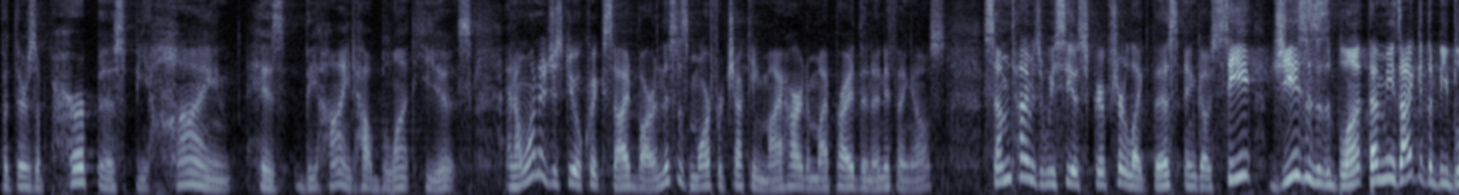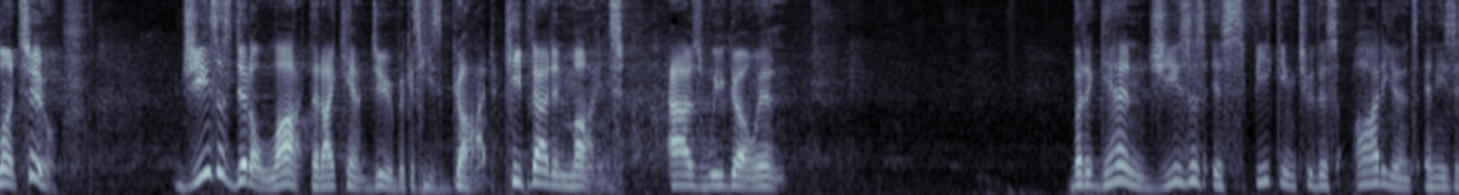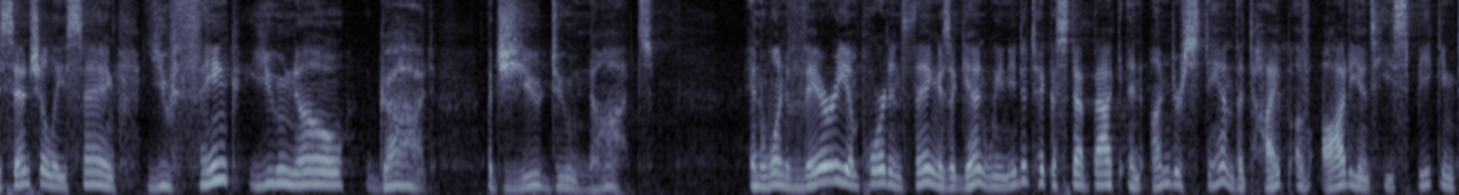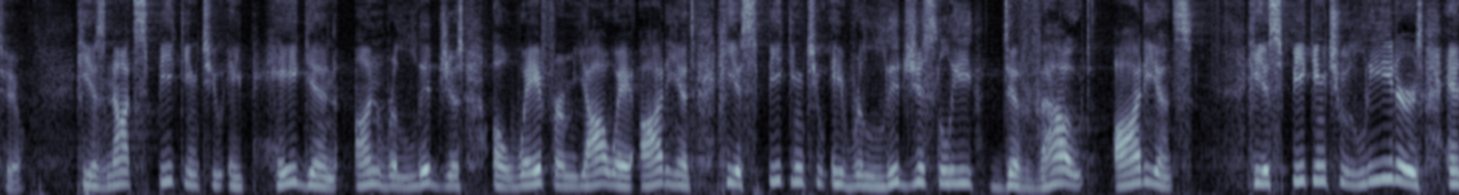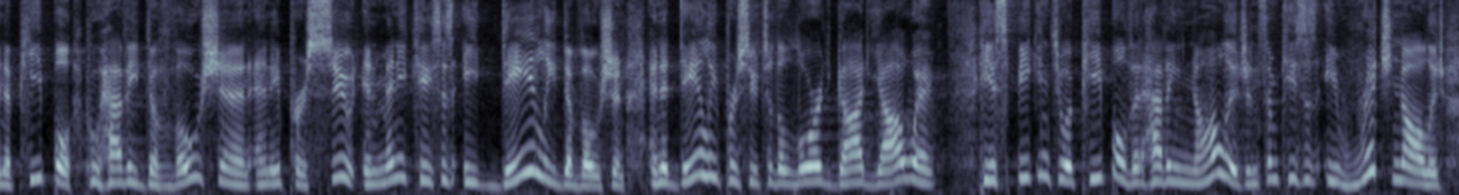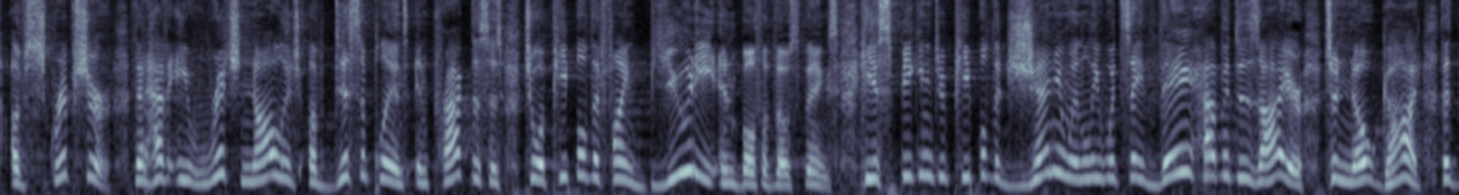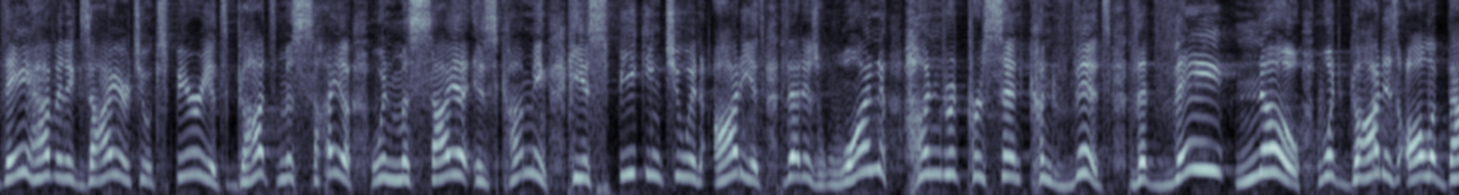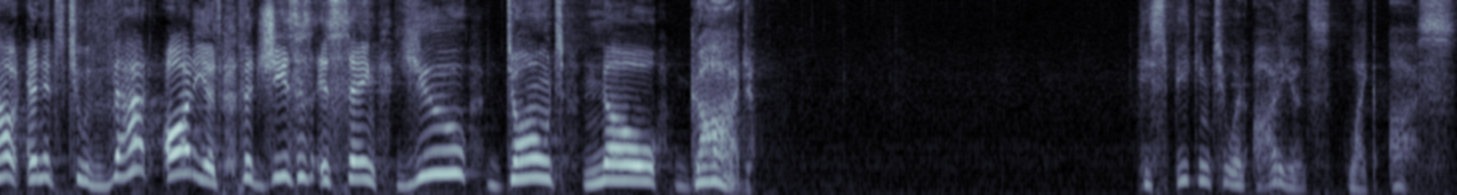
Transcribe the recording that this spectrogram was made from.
but there's a purpose behind his behind how blunt he is. And I want to just do a quick sidebar, and this is more for checking my heart and my pride than anything else. Sometimes we see a scripture like this and go, "See, Jesus is blunt. That means I get to be blunt too." Jesus did a lot that I can't do because he's God. Keep that in mind. as we go in. But again, Jesus is speaking to this audience and he's essentially saying, You think you know God, but you do not. And one very important thing is again, we need to take a step back and understand the type of audience he's speaking to. He is not speaking to a pagan, unreligious, away from Yahweh audience. He is speaking to a religiously devout audience. He is speaking to leaders and a people who have a devotion and a pursuit, in many cases, a daily devotion and a daily pursuit to the Lord God Yahweh. He is speaking to a people that have a knowledge, in some cases, a rich knowledge of Scripture, that have a rich knowledge of disciplines and practices, to a people that find beauty in both of those things. He is speaking to people that genuinely would say they have a desire to know God, that they have an desire to experience God's Messiah when Messiah is coming. He is speaking to an audience that is 100% convinced that they know what God is all about. And it's to that audience that Jesus is saying, You don't know God. He's speaking to an audience like us.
